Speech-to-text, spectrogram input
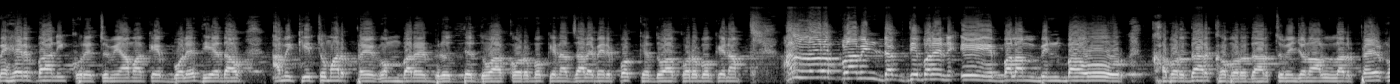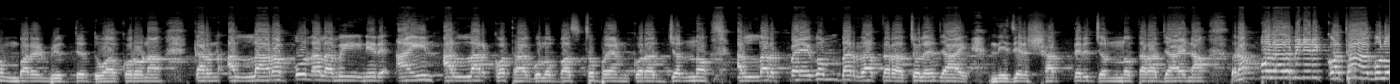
মেহেরবানি করে তুমি আমাকে বলে দিয়ে দাও, আমি কি তোমার পেগম্বারের বিরুদ্ধে দোয়া করব কিনা, জালেমের পক্ষে দোয়া করব কিনা? আল্লাহ আলামিন ডাক দিয়ে বলেন, এ বালাম বিন বাউর, খবরদার খবরদার, তুমি যেন আল্লাহর পেগম্বারের বিরুদ্ধে দোয়া করো না। কারণ আল্লাহ রাব্বুল আলামিনের আইন আল্লাহর কথাগুলো বাস্তবায়ন করার জন্য আল্লাহর পেগম্বাররা তারা চলে যায়, নিজের স্বার্থের জন্য তারা যায় না। রাব্বুল আলামিনের কথাগুলো,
